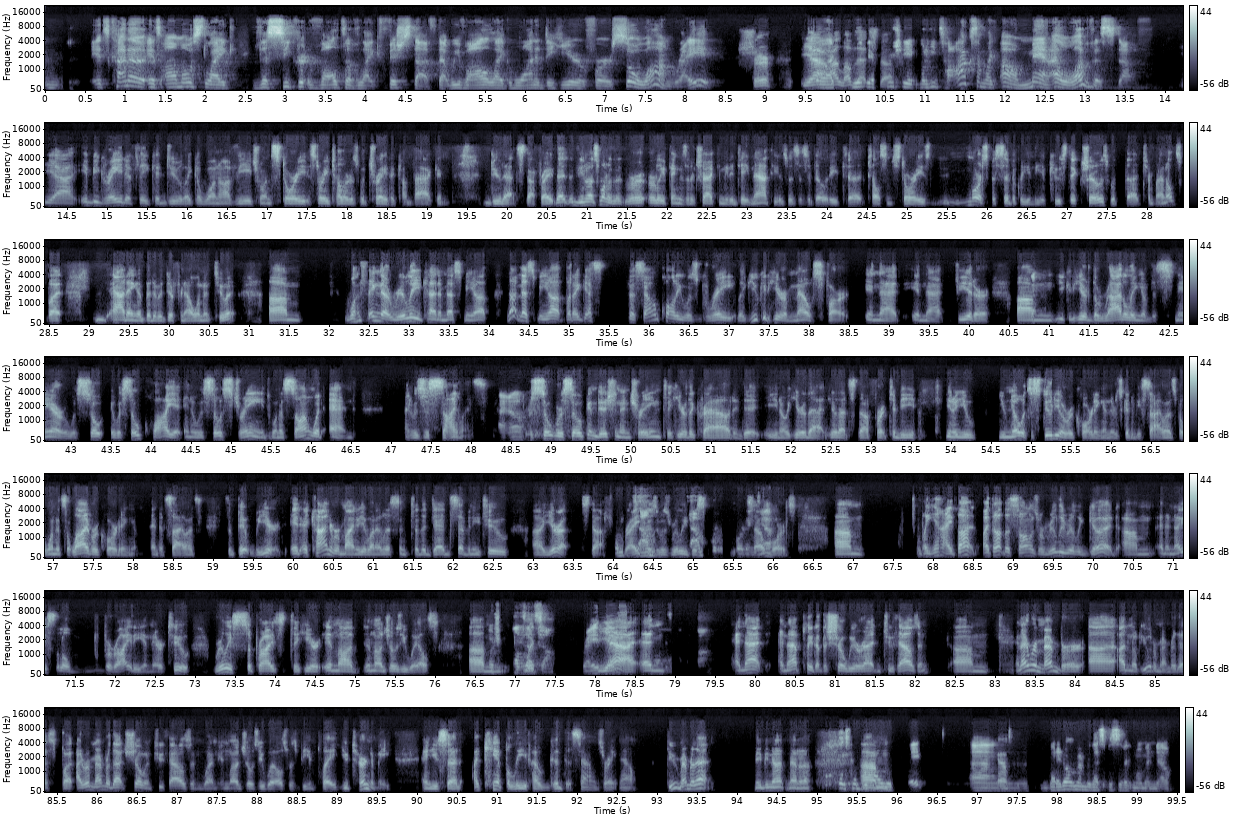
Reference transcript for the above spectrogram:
it's kind of it's almost like the secret vault of like Phish stuff that we've all like wanted to hear for so long, right? Sure. Yeah, so I, I, love really that stuff. Appreciate when he talks. I'm like, oh man, I love this stuff yeah, it'd be great if they could do like a one-off VH1 story storytellers with Trey to come back and do that stuff, right? That you know, that's one of the early things that attracted me to Dave Matthews was his ability to tell some stories, more specifically in the acoustic shows with uh, Tim Reynolds, but adding a bit of a different element to it. Um, one thing that really kind of messed me up, not messed me up, but I guess the sound quality was great. Like you could hear a mouse fart in that in that theater um, you could hear the rattling of the snare. It was so it was so quiet and it was so strange when a song would end, it was just silence. I know. We're so we're so conditioned and trained to hear the crowd and to you know hear that hear that stuff for it to be you know you you know it's a studio recording and there's going to be silence, but when it's a live recording and it's silence, it's a bit weird. It, it kind of reminded me when I listened to the Dead '72 uh, Europe stuff, right? Because it was really just soundboards. Yeah. Um, but yeah, I thought I thought the songs were really really good, um, and a nice little variety in there too. Really surprised to hear in law in law Josie Wales. Um, which, that song, right? Yeah, and and that and that played at the show we were at in 2000. Um, and I remember, uh, I don't know if you would remember this, but I remember that show in 2000 when In Law Josie Wales was being played. You turned to me and you said, I can't believe how good this sounds right now. Do you remember that? Maybe not. No, no, no. Um, um, yeah. But I don't remember that specific moment. No.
